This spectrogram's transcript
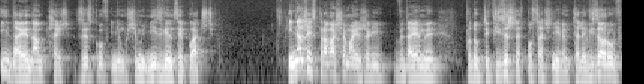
i daje nam część zysków i nie musimy nic więcej płacić. Inaczej sprawa się ma, jeżeli wydajemy produkty fizyczne w postaci, nie wiem, telewizorów.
